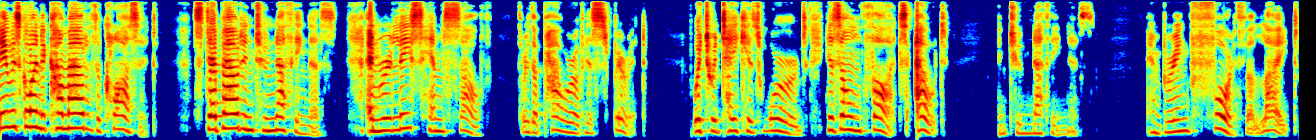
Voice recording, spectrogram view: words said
He was going to come out of the closet, step out into nothingness, and release himself through the power of his spirit, which would take his words, his own thoughts out into nothingness and bring forth the light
